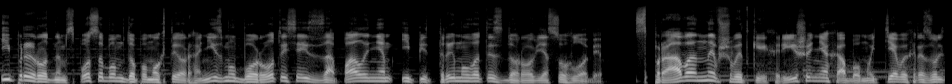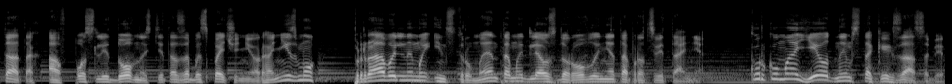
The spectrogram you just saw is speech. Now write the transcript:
і природним способом допомогти організму боротися із запаленням і підтримувати здоров'я суглобів. Справа не в швидких рішеннях або миттєвих результатах, а в послідовності та забезпеченні організму правильними інструментами для оздоровлення та процвітання. Куркума є одним з таких засобів.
